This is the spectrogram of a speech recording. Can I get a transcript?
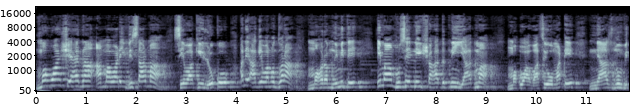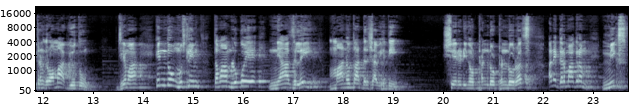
મહુવા શહેરના આંબાવાડી વિસ્તારમાં સેવાકી લોકો અને આગેવાનો દ્વારા મહોરમ નિમિત્તે ઇમામ હુસેનની શહાદતની યાદમાં મહુવા વાસીઓ માટે ન્યાઝનું વિતરણ કરવામાં આવ્યું હતું. જેમાં હિન્દુ, મુસ્લિમ તમામ લોકોએ ન્યાઝ લઈ માનવતા દર્શાવી હતી. શેરડીનો ઠંડો ઠંડો રસ અને ગરમાગરમ મિક્સ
